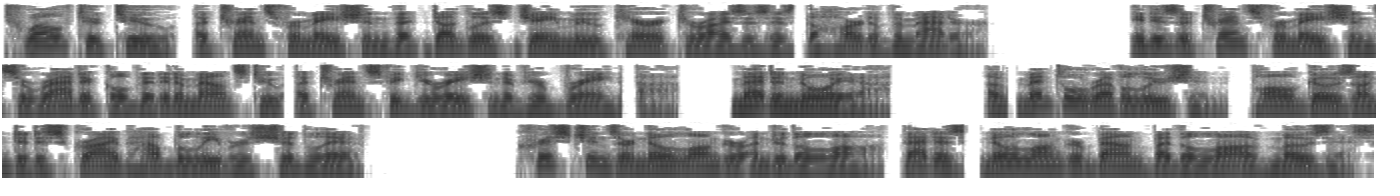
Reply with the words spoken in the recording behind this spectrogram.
12 to 2, a transformation that Douglas J. Moo characterizes as the heart of the matter. It is a transformation so radical that it amounts to a transfiguration of your brain, a metanoia, a mental revolution. Paul goes on to describe how believers should live. Christians are no longer under the law, that is, no longer bound by the law of Moses,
